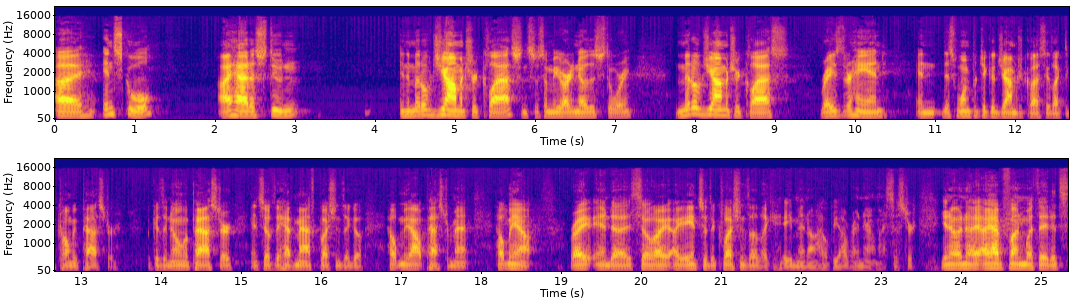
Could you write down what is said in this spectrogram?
uh, in school, I had a student in the middle of geometry class, and so some of you already know this story. middle of geometry class, raised their hand, and this one particular geometry class, they like to call me pastor because they know I'm a pastor. And so if they have math questions, they go, Help me out, Pastor Matt. Help me out. Right? And uh, so I, I answer the questions. I was like, Amen. I'll help you out right now, my sister. You know, and I, I have fun with it. It's,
